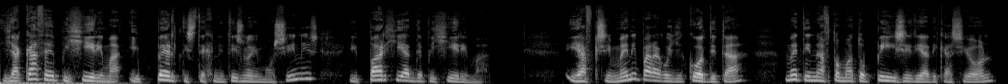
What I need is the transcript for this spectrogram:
Για κάθε επιχείρημα υπέρ της τεχνητής νοημοσύνης υπάρχει αντεπιχείρημα. Η αυξημένη παραγωγικότητα με την αυτοματοποίηση διαδικασιών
